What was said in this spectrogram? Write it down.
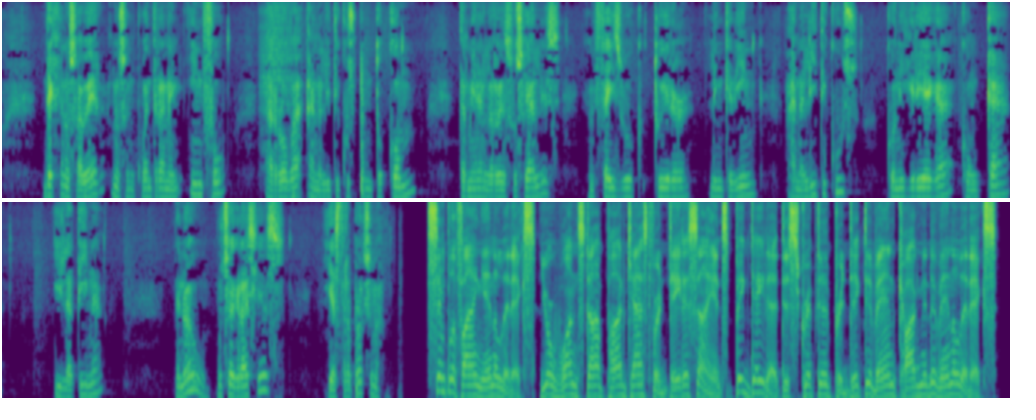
déjenos saber. Nos encuentran en info.analyticus.com, también en las redes sociales, en Facebook, Twitter, LinkedIn, Analyticus, con Y, con K y latina. De nuevo, muchas gracias y hasta la próxima. Simplifying Analytics, your one-stop podcast for data science, big data, descriptive, predictive, and cognitive analytics.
